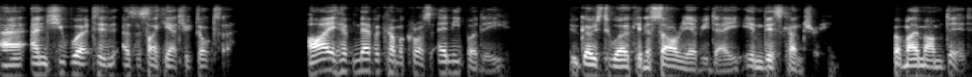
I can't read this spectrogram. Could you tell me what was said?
uh, and she worked in, as a psychiatric doctor. I have never come across anybody who goes to work in a sari every day in this country, but my mum did.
